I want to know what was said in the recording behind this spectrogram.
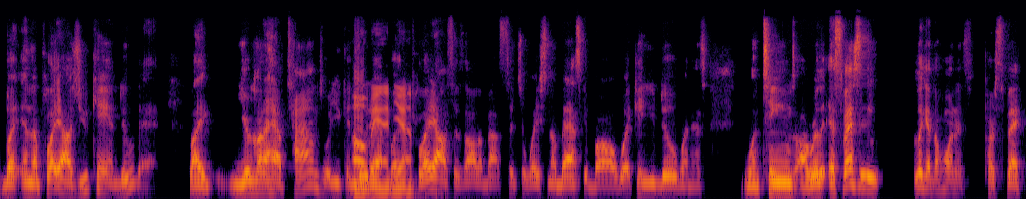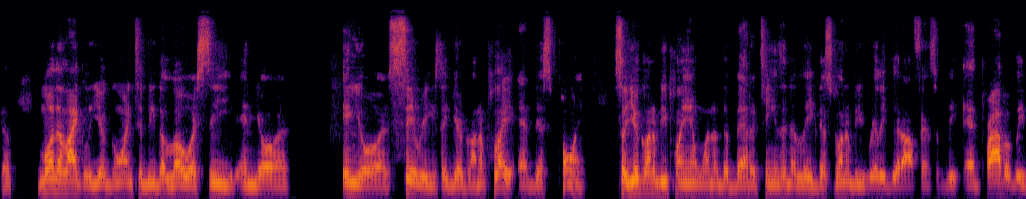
But in the playoffs, you can't do that. Like you're gonna have times where you can oh, do man, that, but yeah. playoffs is all about situational basketball. What can you do when it's when teams are really, especially look at the Hornets' perspective. More than likely, you're going to be the lower seed in your in your series that you're going to play at this point. So you're going to be playing one of the better teams in the league that's going to be really good offensively and probably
